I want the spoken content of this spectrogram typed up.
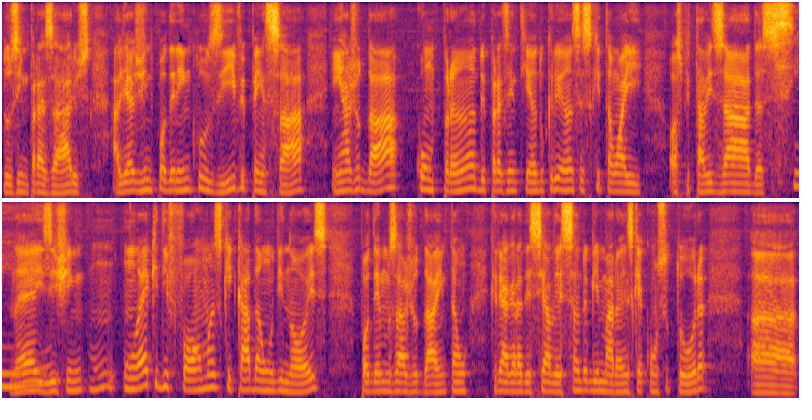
dos empresários. Ali a gente poderia, inclusive, pensar em ajudar comprando e presenteando crianças que estão aí hospitalizadas. Sim. Né? Existe um, um leque de formas que cada um de nós podemos ajudar. Então, queria agradecer a Alessandra Guimarães, que é consultora uh,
